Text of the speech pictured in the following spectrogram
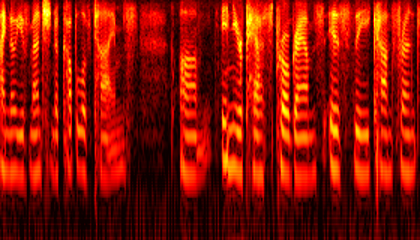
I know you've mentioned a couple of times um, in your past programs, is the conference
